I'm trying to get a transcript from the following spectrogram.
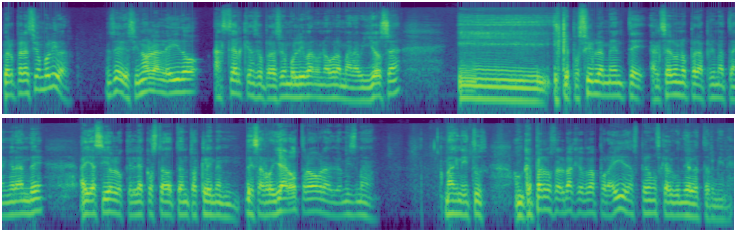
Pero Operación Bolívar, en serio, si no lo han leído, acérquense a Operación Bolívar, una obra maravillosa y, que posiblemente al ser una ópera prima tan grande haya sido lo que le ha costado tanto a Clemen desarrollar otra obra de la misma magnitud. Aunque Perro Salvaje va por ahí, esperemos que algún día la termine.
